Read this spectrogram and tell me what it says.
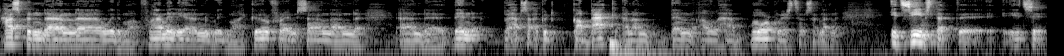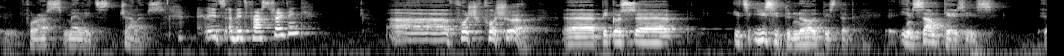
husband and uh, with my family and with my girlfriends and and and uh, then perhaps I could come back and, and then I will have more questions and. and it seems that it's for us men it's challenge. It's a bit frustrating uh, for, for sure, uh, because uh, it's easy to notice that in some cases uh,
